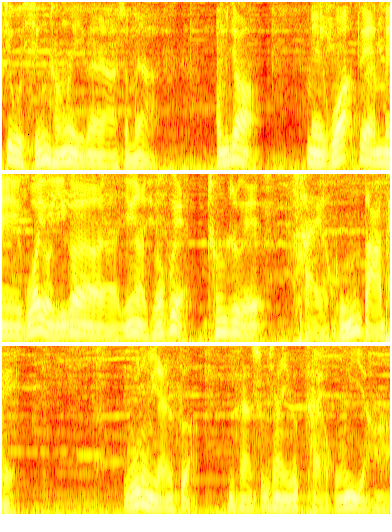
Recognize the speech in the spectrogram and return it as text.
就形成了一个呀什么呀？我们叫。美国对美国有一个营养学会，称之为彩虹搭配，五种颜色，你看是不是像一个彩虹一样啊？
